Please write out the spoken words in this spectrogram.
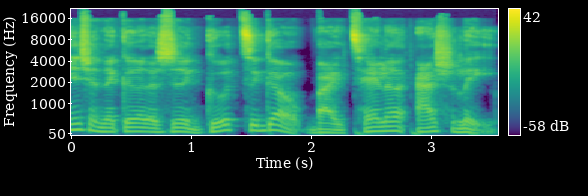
天选的歌的是《Good to Go》by Taylor Ashley。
